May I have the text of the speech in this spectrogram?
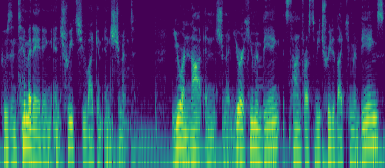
who's intimidating and treats you like an instrument. You are not an instrument. You're a human being. It's time for us to be treated like human beings.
